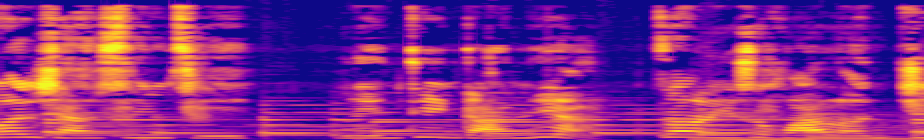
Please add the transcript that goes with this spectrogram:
分享心情，聆听感念。这里是华人居。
